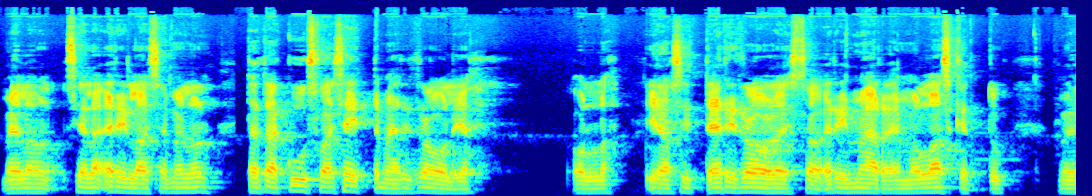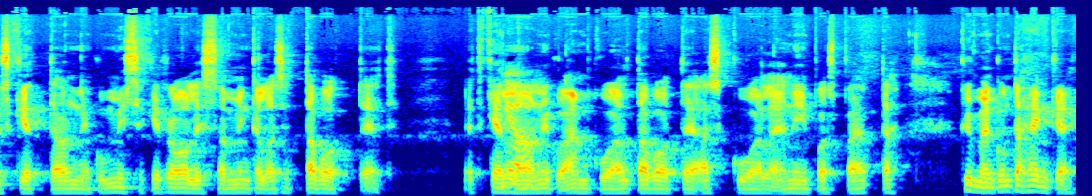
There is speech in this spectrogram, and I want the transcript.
meillä on siellä erilaisia, meillä on tätä kuusi vai seitsemän eri roolia olla, ja sitten eri rooleissa on eri määrä, ja me on laskettu myöskin, että on niin kuin missäkin roolissa on minkälaiset tavoitteet että kellä Joo. on niin MQL-tavoite, SQL ja niin poispäin, että kymmenkunta henkeä.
